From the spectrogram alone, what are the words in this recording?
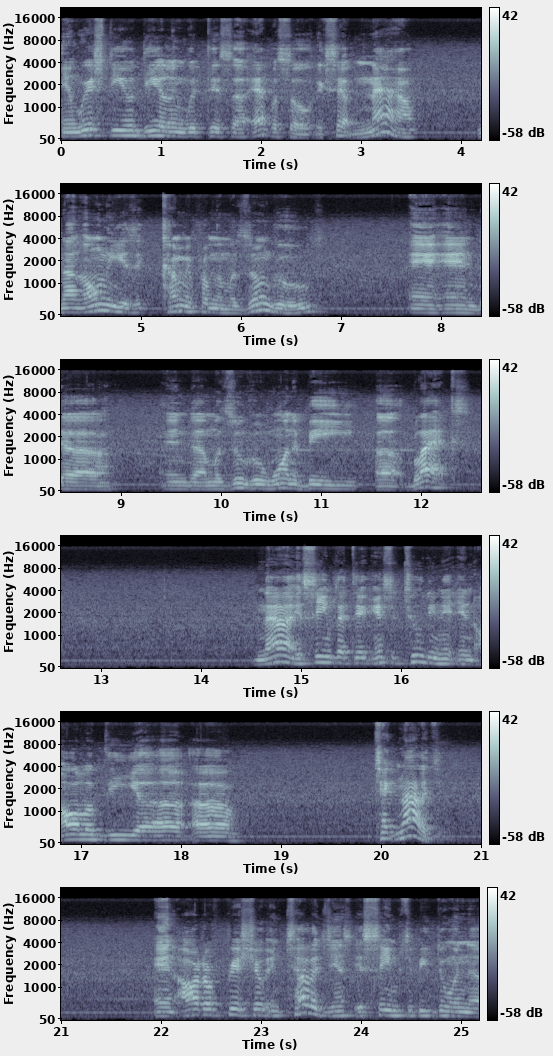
and we're still dealing with this uh, episode, except now, not only is it coming from the Mzungus and and uh, and uh, Mzungu wannabe uh, blacks, now it seems that they're instituting it in all of the uh, uh, technology and artificial intelligence. It seems to be doing the,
